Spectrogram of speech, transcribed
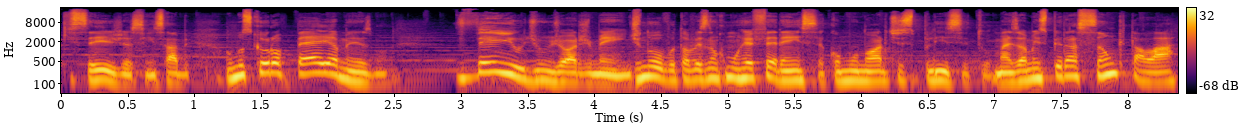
que seja, assim, sabe? Uma música europeia mesmo veio de um George Ben. De novo, talvez não como referência, como um norte explícito, mas é uma inspiração que tá lá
